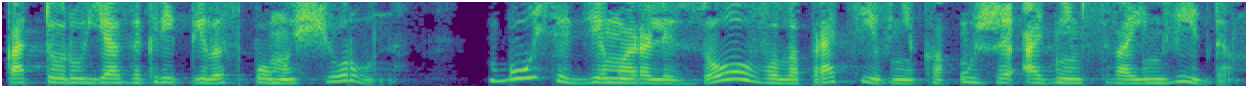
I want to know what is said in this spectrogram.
которую я закрепила с помощью рун, Буся деморализовывала противника уже одним своим видом.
